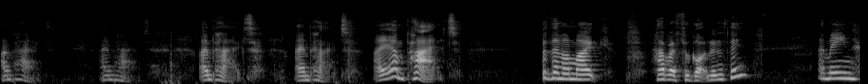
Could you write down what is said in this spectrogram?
I'm packed, I'm packed, I'm packed, I'm packed, I am packed. But then I'm like, have I forgotten anything? I mean,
